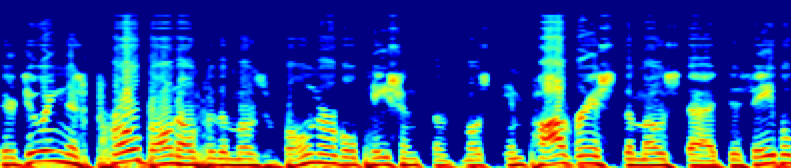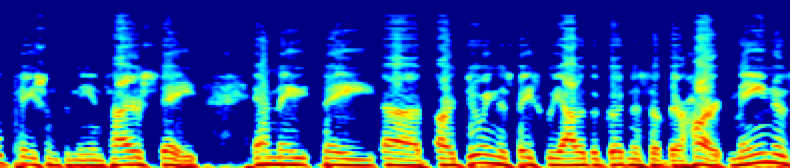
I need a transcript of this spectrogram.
They're doing this pro bono for the most vulnerable patients, the most impoverished, the most uh, disabled patients in the entire state, and they they uh, are doing this basically out of the goodness of their heart. Maine is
